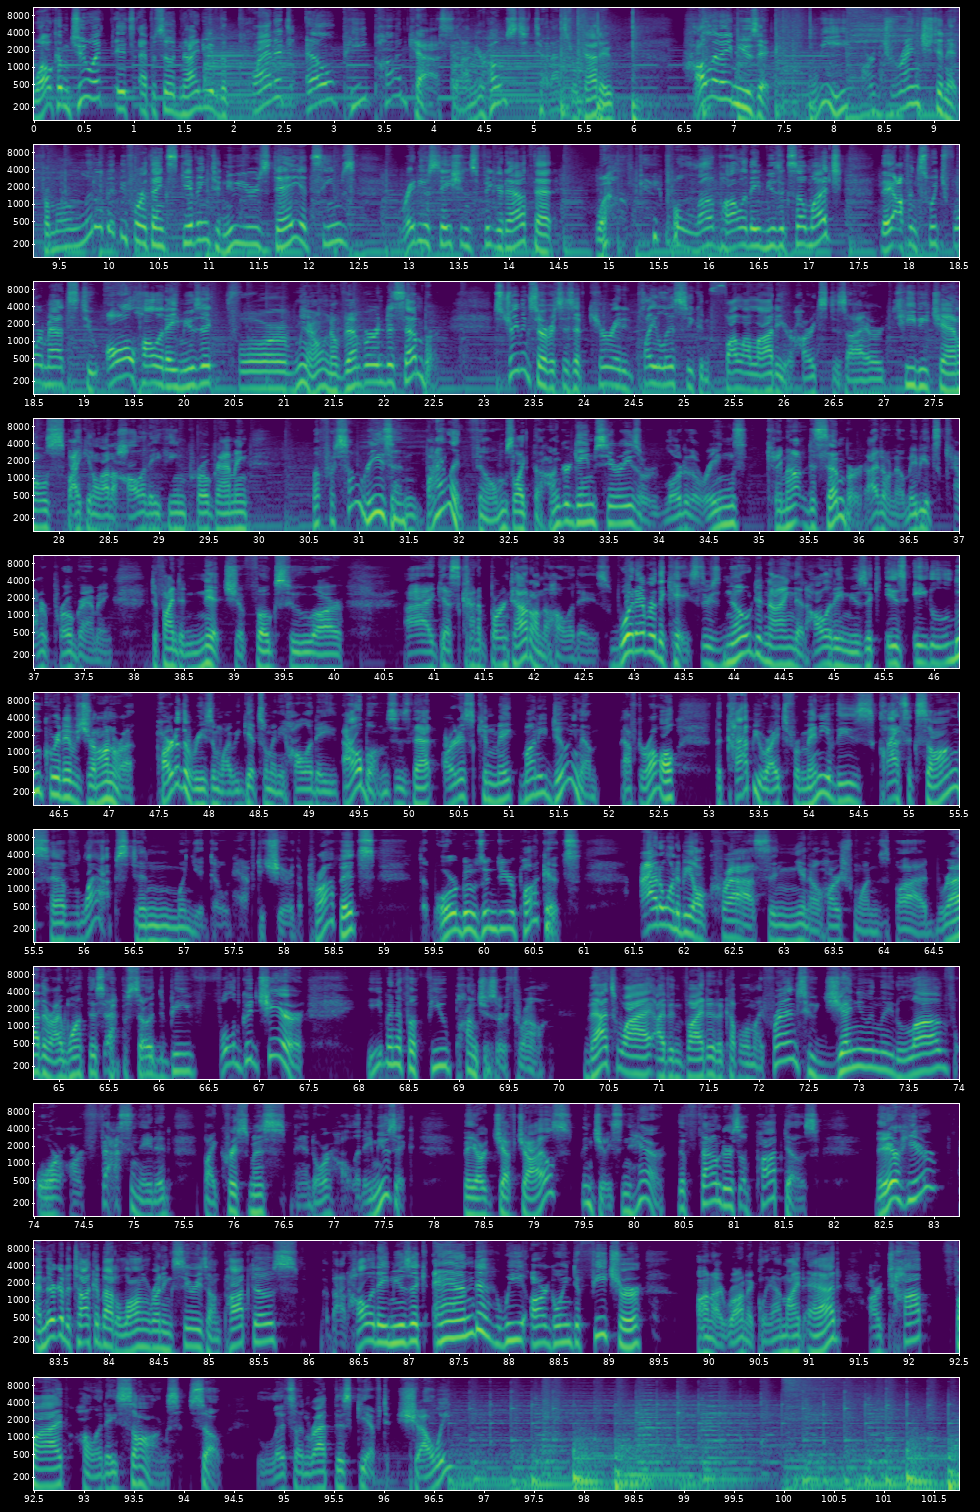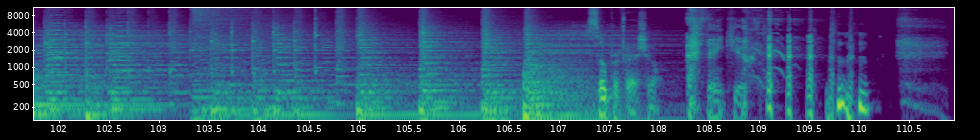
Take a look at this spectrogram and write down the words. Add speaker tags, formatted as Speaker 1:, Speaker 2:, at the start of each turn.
Speaker 1: Welcome to it. It's episode 90 of the Planet LP podcast, and I'm your host, Ted Asregadoo. Holiday music. We are drenched in it. From a little bit before Thanksgiving to New Year's Day, it seems radio stations figured out that, well, people love holiday music so much, they often switch formats to all holiday music for, you know, November and December. Streaming services have curated playlists so you can fa la la to your heart's desire, TV channels spiking a lot of holiday themed programming. But for some reason, violent films like the Hunger Games series or Lord of the Rings came out in December. I don't know, maybe it's counter programming to find a niche of folks who are, I guess, kind of burnt out on the holidays. Whatever the case, there's no denying that holiday music is a lucrative genre. Part of the reason why we get so many holiday albums is that artists can make money doing them. After all, the copyrights for many of these classic songs have lapsed, and when you don't have to share the profits, the more goes into your pockets. I don't want to be all crass and, you know, harsh ones vibe. Rather, I want this episode to be full of good cheer, even if a few punches are thrown. That's why I've invited a couple of my friends who genuinely love or are fascinated by Christmas and or holiday music. They are Jeff Giles and Jason Hare, the founders of Popdose. They're here and they're going to talk about a long running series on Popdose, about holiday music, and we are going to feature, unironically, I might add, our top five holiday songs. So let's unwrap this gift, shall we?
Speaker 2: So professional.
Speaker 1: Thank you.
